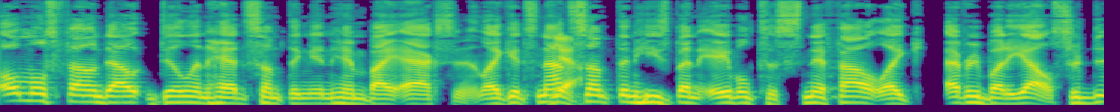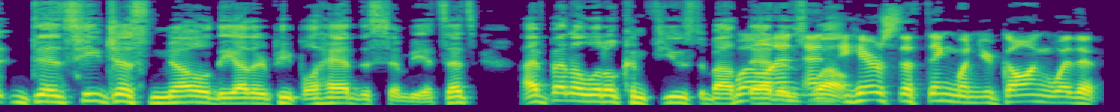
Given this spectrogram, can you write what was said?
almost found out Dylan had something in him by accident. Like it's not Yeah. something he's been able to sniff out like everybody else. Or d- does he just know the other people had the symbiotes? That's I've been a little confused about well, that and, as well. and here's the thing: when you're going with it,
